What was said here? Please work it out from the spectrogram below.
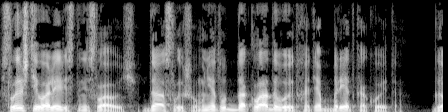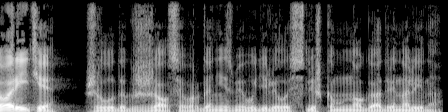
«Слышите, Валерий Станиславович?» «Да, слышу. Мне тут докладывают, хотя бред какой-то». «Говорите!» Желудок сжался в организме, выделилось слишком много адреналина.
